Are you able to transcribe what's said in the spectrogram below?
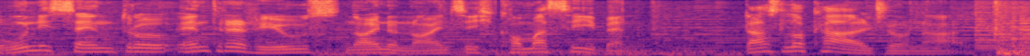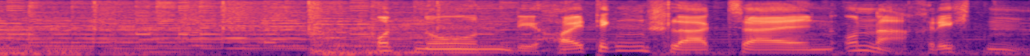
Unicentro Entre Rius 99,7. Das Lokaljournal. Und nun die heutigen Schlagzeilen und Nachrichten.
